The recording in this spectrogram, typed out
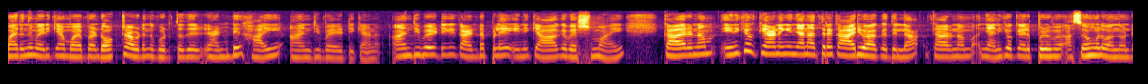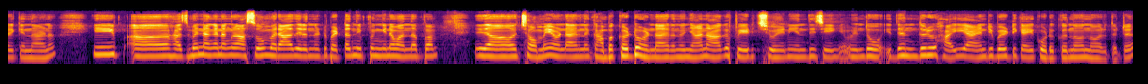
മരുന്ന് മേടിക്കാൻ പോയപ്പോൾ ഡോക്ടർ അവിടെ നിന്ന് കൊടുത്തത് രണ്ട് ഹൈ ആന്റിബയോട്ടിക്കാണ് ആന്റിബയോട്ടിക് കണ്ടപ്പോഴേ എനിക്ക് ആകെ വിഷമമായി. കാരണം എനിക്കൊക്കെ ആണെങ്കിൽ ഞാൻ അത്ര കാര്യമാക്കത്തില്ല. കാരണം എനിക്കൊക്കെ എപ്പോഴും അസുഖങ്ങൾ വന്നുകൊണ്ടിരിക്കുന്നതാണ്. ഈ ഹസ്ബൻഡ് അങ്ങനെ അങ്ങനെ അസുഖം വരാതിരുന്നിട്ട് പെട്ടെന്ന് ഇപ്പം ഇങ്ങനെ വന്നപ്പം ചുമയുണ്ടായിരുന്നു കപക്കെട്ടും ഉണ്ടായിരുന്നു. ഞാൻ ആകെ പേടിച്ചു. ഇനി എന്ത് ചെയ്യും? എന്തോ ഇതെന്തൊരു ഹൈ ആന്റിബയോട്ടിക്കായി കൊടുക്കുന്നു എന്ന് ഓർത്തിട്ട്.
